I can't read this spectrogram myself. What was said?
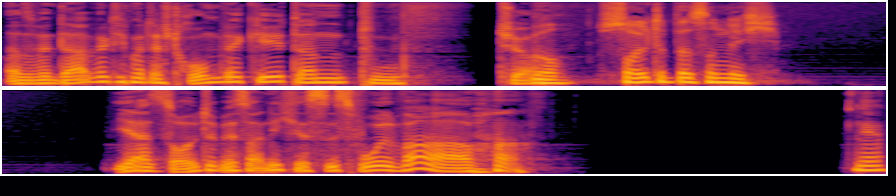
Also wenn da wirklich mal der Strom weggeht, dann puh, tja. Ja, sollte besser nicht. Ja, sollte besser nicht. Es ist wohl wahr, aber ja.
